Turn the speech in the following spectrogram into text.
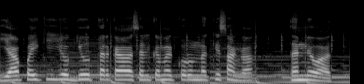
यापैकी योग्य उत्तर काय असेल कमेंट करून नक्की सांगा. धन्यवाद.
